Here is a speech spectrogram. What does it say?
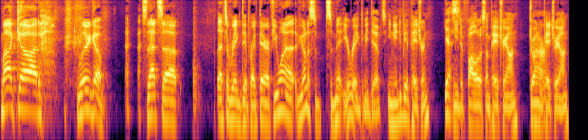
My God. Well, there you go. So that's uh that's a rig dip right there. If you want to if you want to sub- submit your rig to be dipped, you need to be a patron. Yes. You need to follow us on Patreon, join our Uh-huh. Patreon,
